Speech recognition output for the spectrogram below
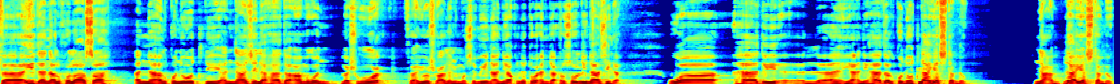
فإذا الخلاصة أن القنوت للنازلة هذا أمر مشروع فيشرع للمسلمين أن يقنطوا عند حصول نازلة. وهذه يعني هذا القنوت لا يستمر. نعم لا يستمر.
